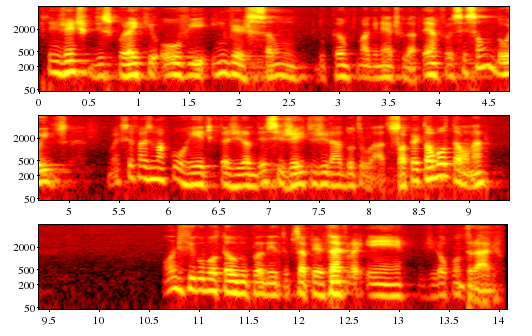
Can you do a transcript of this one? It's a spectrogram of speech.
É que tem gente que diz por aí que houve inversão do campo magnético da Terra. Eu falei, vocês são doidos. Como é que você faz uma corrente que está girando desse jeito e girar do outro lado? Só apertar o botão, né? Onde fica o botão do planeta? Precisa apertar e falar, é, gira ao contrário.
